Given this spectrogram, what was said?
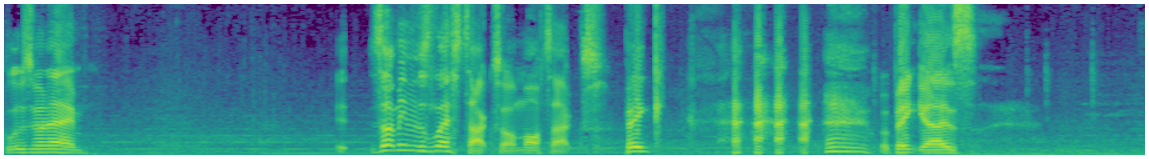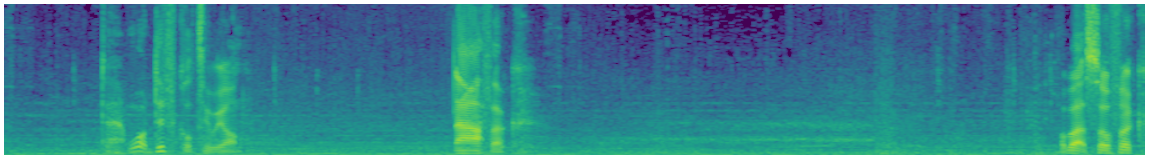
Clues of a name. It- Does that mean there's less tax or more tax? Pink! We're pink, guys. Damn, what difficulty are we on? Nah, fuck. What about Suffolk?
